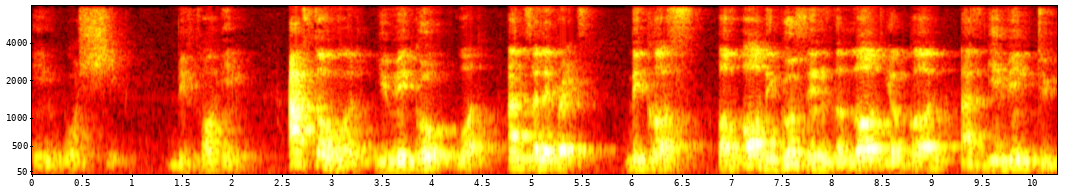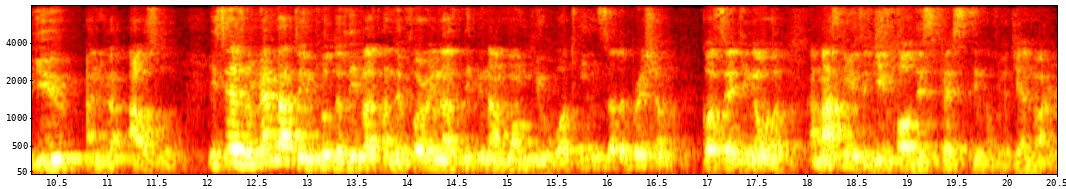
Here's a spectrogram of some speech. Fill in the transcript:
in worship before him. Afterward, you may go, what? And celebrate because of all the good things the Lord your God has given to you and your household. He says, Remember to include the Levites and the foreigners living among you, what in celebration. God said, You know what? I'm asking you to give all this first thing of your January.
